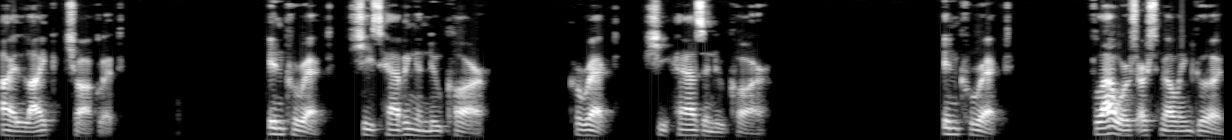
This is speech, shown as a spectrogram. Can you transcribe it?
I like chocolate. Incorrect. She's having a new car. Correct. She has a new car. Incorrect. Flowers are smelling good.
